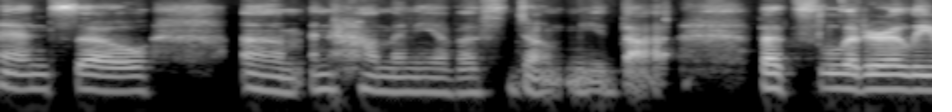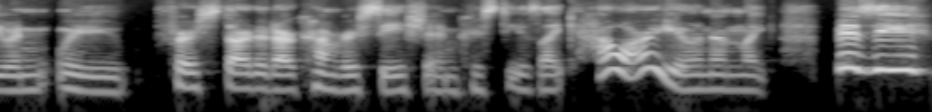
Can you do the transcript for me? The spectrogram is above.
And so, um, and how many of us don't need that? That's literally when we first started our conversation. Kristi is like, How are you? And I'm like, Busy.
